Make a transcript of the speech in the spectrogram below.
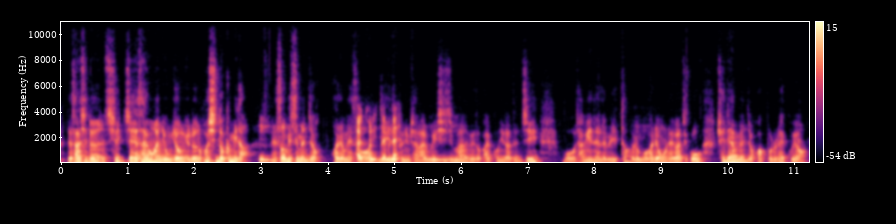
근데 사실은 실제 사용한 용적률은 훨씬 더 큽니다. 음. 네, 서비스 면적 활용해서 네, 이? 대표님 잘 알고 음. 계시지만 그래서 발코니라든지 뭐 장애인 엘리베이터 이런 거 음. 활용을 해가지고 최대한 면적 확보를 했고요.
